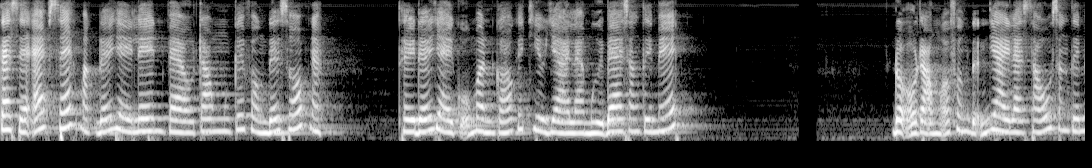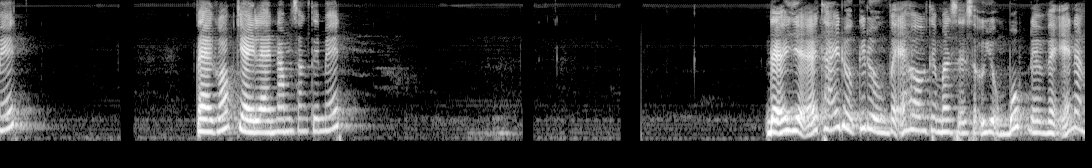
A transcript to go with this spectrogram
Ta sẽ áp sát mặt đế dày len vào trong cái phần đế xốp nè thì đế giày của mình có cái chiều dài là 13 cm độ rộng ở phần đỉnh giày là 6 cm và gót giày là 5 cm để dễ thấy được cái đường vẽ hơn thì mình sẽ sử dụng bút để vẽ nè.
